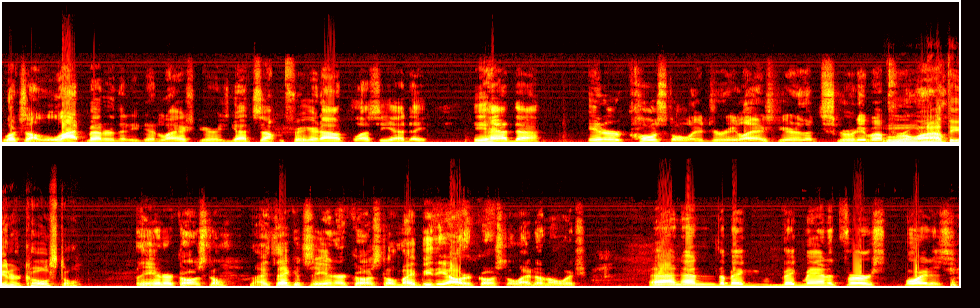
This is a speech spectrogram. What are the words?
looks a lot better than he did last year. He's got something figured out. Plus, he had a he had the intercoastal injury last year that screwed him up for a while. not the intercoastal. The intercoastal. I think it's the intercoastal. Might be the outer coastal. I don't know which. And then the big big man at first. Boy, does he,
